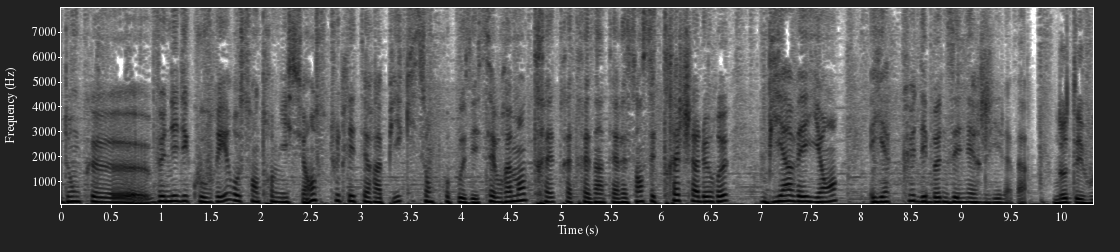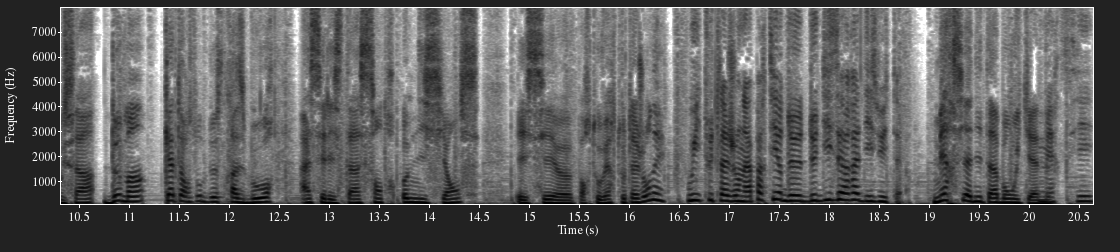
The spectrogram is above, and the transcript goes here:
Donc, euh, venez découvrir au Centre Omniscience toutes les thérapies qui sont proposées. C'est vraiment très, très, très intéressant. C'est très chaleureux, bienveillant et il y a que des bonnes énergies là-bas. Notez-vous ça. Demain, 14 août de Strasbourg, à Célesta, centre Omniscience. Et c'est euh, porte ouverte toute la journée. Oui, toute la journée, à partir de, de 10h à 18h. Merci Anita, bon week-end. Merci.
